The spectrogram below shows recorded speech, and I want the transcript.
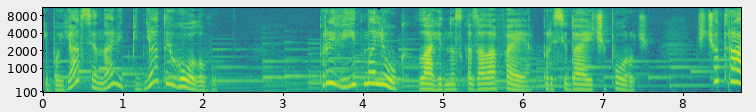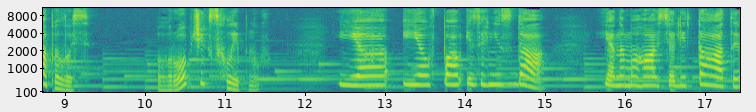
і боявся навіть підняти голову. Привіт, малюк, лагідно сказала фея, присідаючи поруч. Що трапилось? Горобчик схлипнув. Я я впав із гнізда. Я намагався літати,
